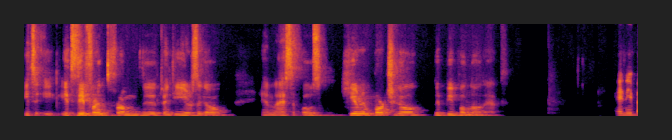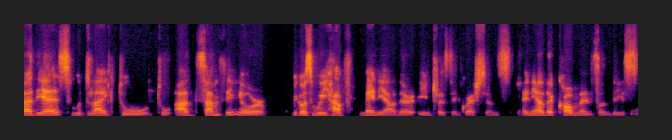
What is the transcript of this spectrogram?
it's it's different from the 20 years ago, and I suppose here in Portugal the people know that. Anybody else would like to to add something or because we have many other interesting questions. Any other comments on this?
